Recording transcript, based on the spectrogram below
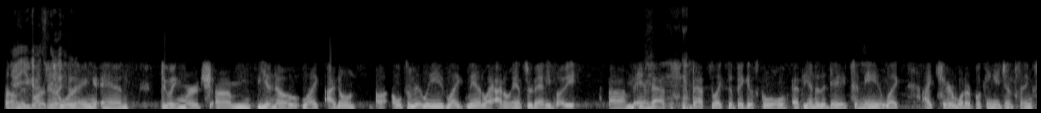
Um, Yeah, as far as really touring and doing merch. Um, you know, like I don't uh, ultimately like man, like I don't answer to anybody. Um, and that's that's like the biggest goal at the end of the day to me. Like I care what our booking agent thinks.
